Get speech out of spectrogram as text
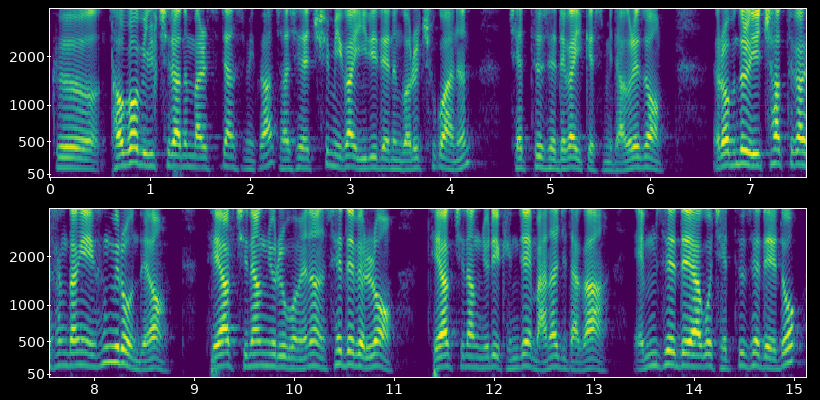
그 덕업일치라는 말을 쓰지 않습니까? 자신의 취미가 일이 되는 것을 추구하는 Z세대가 있겠습니다. 그래서 여러분들 이 차트가 상당히 흥미로운데요. 대학 진학률을 보면은 세대별로 대학 진학률이 굉장히 많아지다가 M세대하고 Z세대에도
